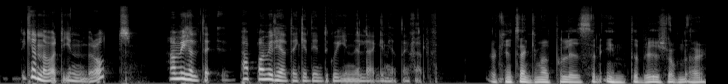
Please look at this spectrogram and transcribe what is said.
det kan ha varit inbrott. Han vill helt, pappan vill helt enkelt inte gå in i lägenheten själv. Jag kan ju tänka mig att polisen inte bryr sig om det här.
